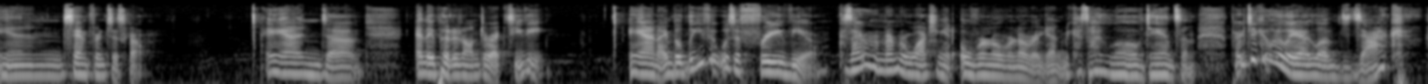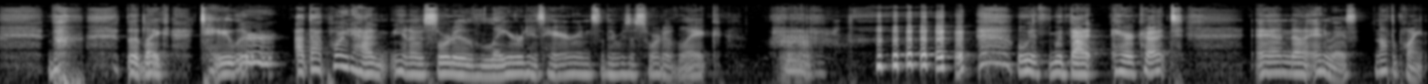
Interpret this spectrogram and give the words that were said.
in San Francisco, and uh, and they put it on Directv and I believe it was a free view because I remember watching it over and over and over again because I loved Hanson. Particularly, I loved Zach. But, like Taylor at that point had, you know, sort of layered his hair, and so there was a sort of like with with that haircut. And uh, anyways, not the point,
